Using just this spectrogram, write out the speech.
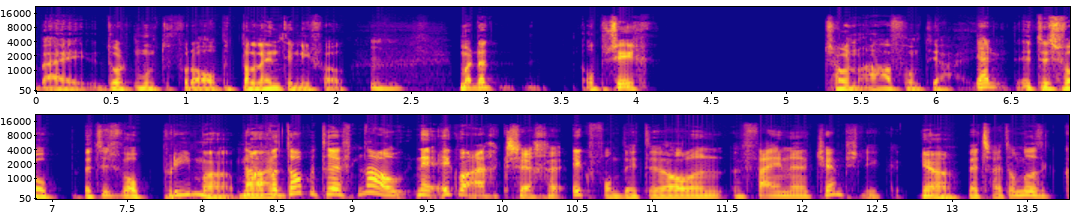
bij Dortmund vooral op het talentenniveau. Mhm. Maar dat op zich, zo'n avond, ja, Ja. het, is wel, het is wel prima. Nou, maar wat dat betreft, nou, nee, ik wil eigenlijk zeggen, ik vond dit wel een, een fijne Champions League ja, wedstrijd. Omdat ik,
